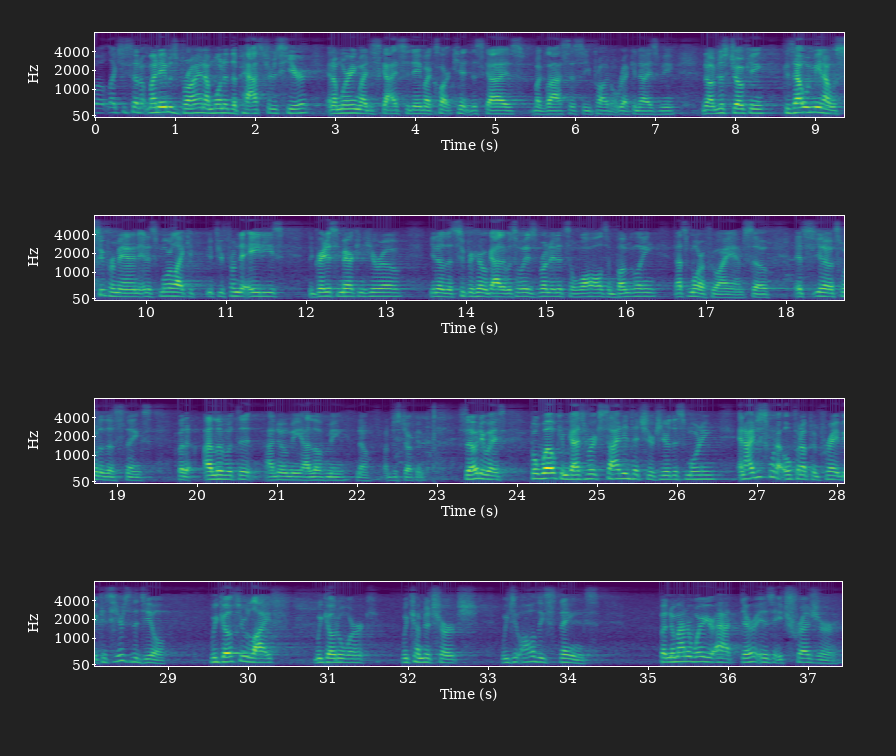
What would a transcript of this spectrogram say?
Well, like she said, my name is Brian. I'm one of the pastors here, and I'm wearing my disguise today, my Clark Kent disguise, my glasses, so you probably don't recognize me. No, I'm just joking, because that would mean I was Superman, and it's more like if, if you're from the 80s, the greatest American hero, you know, the superhero guy that was always running into walls and bungling, that's more of who I am. So it's, you know, it's one of those things. But I live with it. I know me. I love me. No, I'm just joking. So, anyways, but welcome, guys. We're excited that you're here this morning. And I just want to open up and pray because here's the deal. We go through life, we go to work, we come to church, we do all these things. But no matter where you're at, there is a treasure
